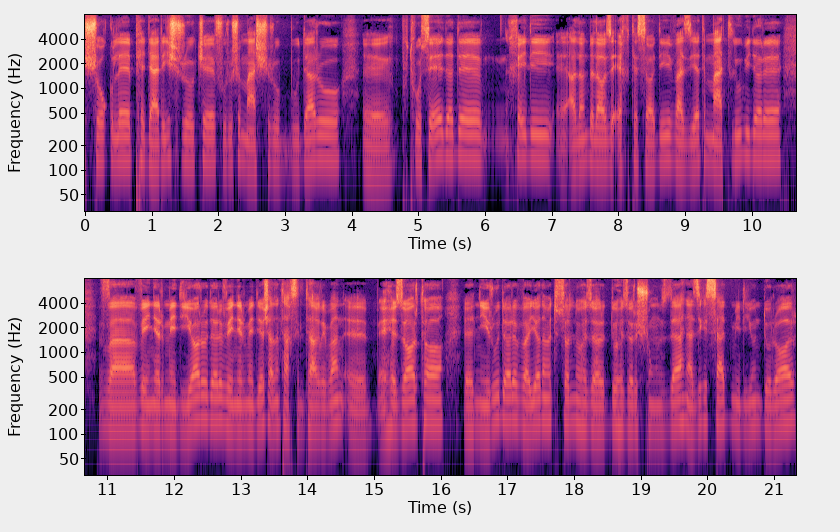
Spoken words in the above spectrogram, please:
شغل پدریش رو که فروش مشروب بوده رو توسعه داده. خیلی الان به لحاظ اقتصادی وضعیت مطلوبی داره و وینر مدیا رو داره. وینر مدیاش الان تقسیم تقریبا هزار تا نیرو داره و یادم تو سال 2016 نزدیک 100 میلیون دلار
